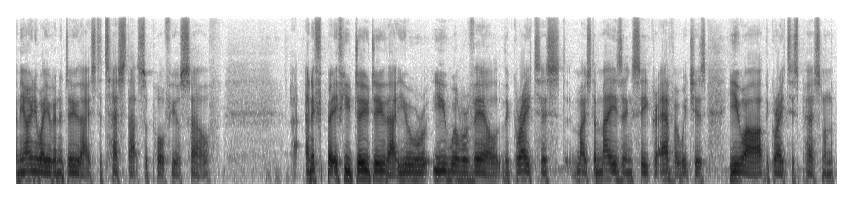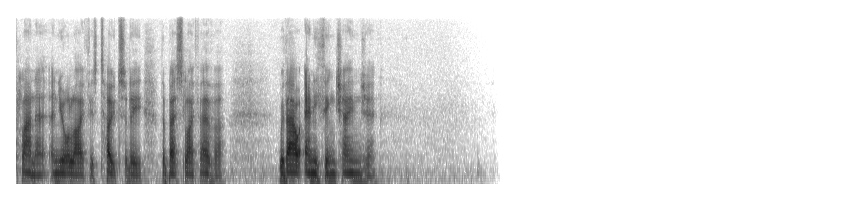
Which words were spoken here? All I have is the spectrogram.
And the only way you're going to do that is to test that support for yourself. And if, but if you do do that, you will, you will reveal the greatest, most amazing secret ever, which is you are the greatest person on the planet and your life is totally the best life ever without anything changing.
